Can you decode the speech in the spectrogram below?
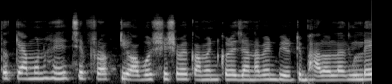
তো কেমন হয়েছে ফ্রকটি অবশ্যই সবাই কমেন্ট করে জানাবেন। ভিডিওটি ভালো লাগলে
